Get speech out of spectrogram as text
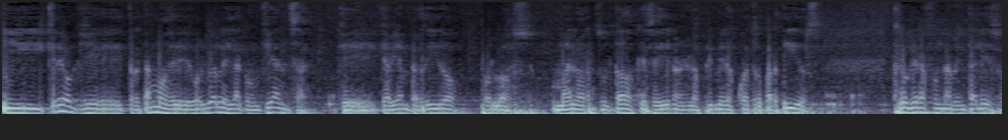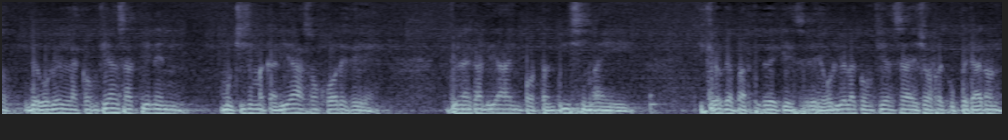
y creo que tratamos de devolverles la confianza que, que habían perdido por los malos resultados que se dieron en los primeros cuatro partidos. Creo que era fundamental eso, devolverles la confianza, tienen muchísima calidad, son jugadores de, de una calidad importantísima y, creo que a partir de que se les devolvió la confianza ellos recuperaron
